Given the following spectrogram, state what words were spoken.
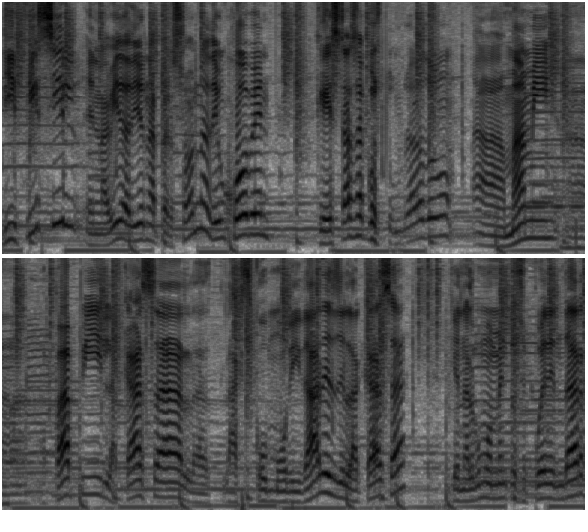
difícil en la vida de una persona, de un joven que estás acostumbrado a mami, a, papi, la casa, las comodidades de la casa, que en algún momento se pueden dar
